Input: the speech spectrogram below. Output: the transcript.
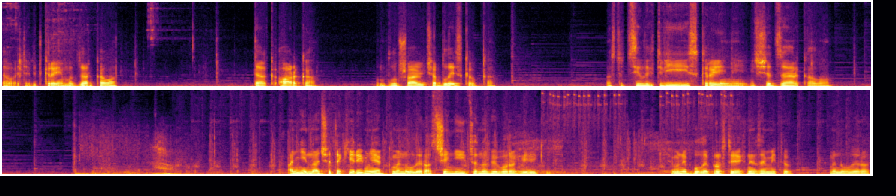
Давайте відкриємо дзеркало. Так, арка. Блушаюча блискавка. У нас тут цілих дві скрині, і ще дзеркало. А ні, наче такі рівні, як минулий раз. Чи ні, це нові вороги якісь. Вони були, просто я їх не замітив минулий раз.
